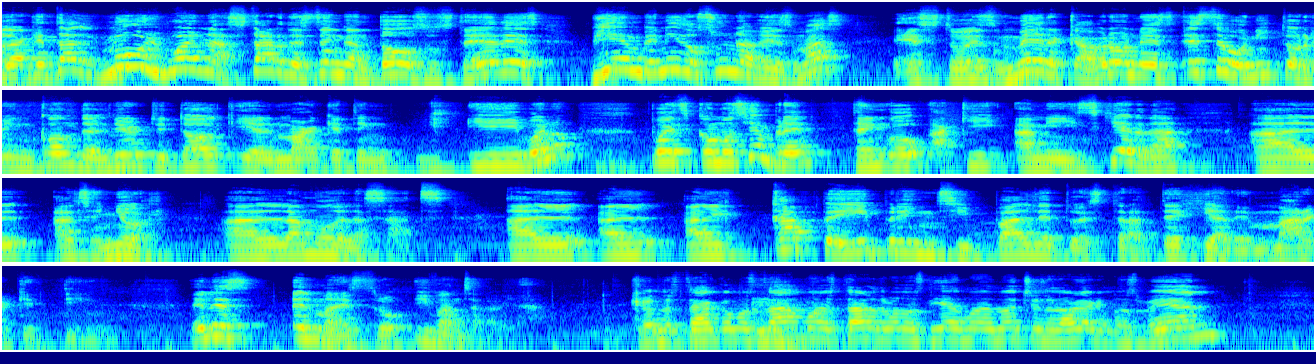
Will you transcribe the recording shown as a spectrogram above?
Hola, ¿qué tal? Muy buenas tardes tengan todos ustedes. Bienvenidos una vez más. Esto es Mercabrones, este bonito rincón del Dirty Talk y el marketing. Y bueno, pues como siempre, tengo aquí a mi izquierda al, al señor, al amo de las ads, al, al, al KPI principal de tu estrategia de marketing. Él es el maestro Iván Sarabia. ¿Qué onda está? ¿Cómo están? Buenas tardes, buenos días, buenas noches a la hora que nos vean,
